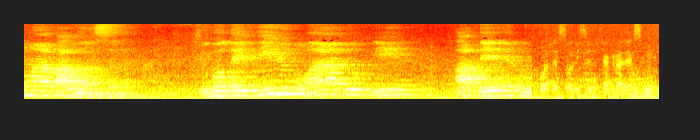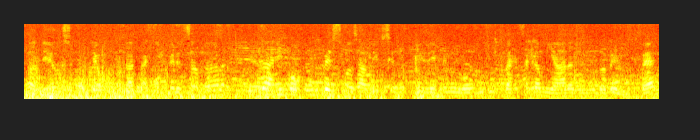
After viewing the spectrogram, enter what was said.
uma balança. Eu botei milho do lado e abelha do Enquanto essa lista, a gente agradece muito a Deus por ter a oportunidade de estar aqui em Feira de Santana e estar reencontrando pessoas, amigos, que pelo longo dessa caminhada do mundo abelhudo, certo?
